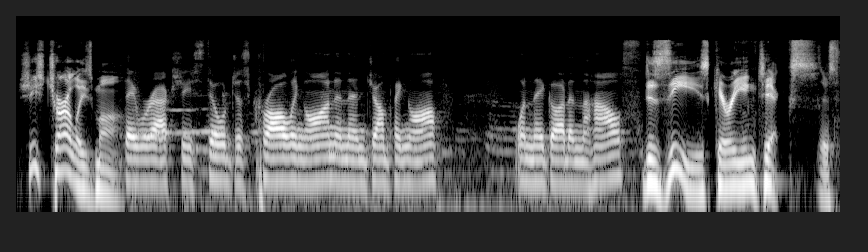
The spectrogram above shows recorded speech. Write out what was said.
she's Charlie's mom. They were actually still just crawling on and then jumping off when they got in the house. Disease carrying ticks. There's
